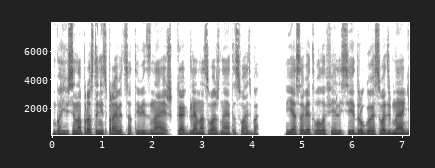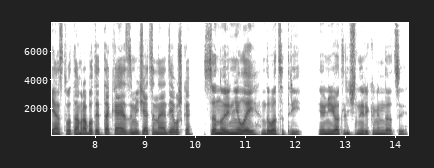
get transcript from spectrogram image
Боюсь, она просто не справится, а ты ведь знаешь, как для нас важна эта свадьба. Я советовала Фелисе и другое свадебное агентство. Там работает такая замечательная девушка. Санори Нилей, 23, и у нее отличные рекомендации.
